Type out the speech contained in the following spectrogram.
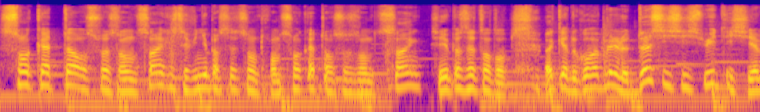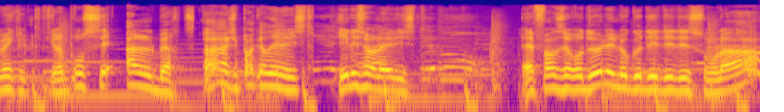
114,65 et c'est fini par 730. 114,65, c'est fini par 730. Ok, donc on va appeler le 2668 ici. Un mec qui répond, c'est Albert. Ah, j'ai pas regardé la liste. Il est sur la liste. C'est bon. F102, les logos des DD sont là.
